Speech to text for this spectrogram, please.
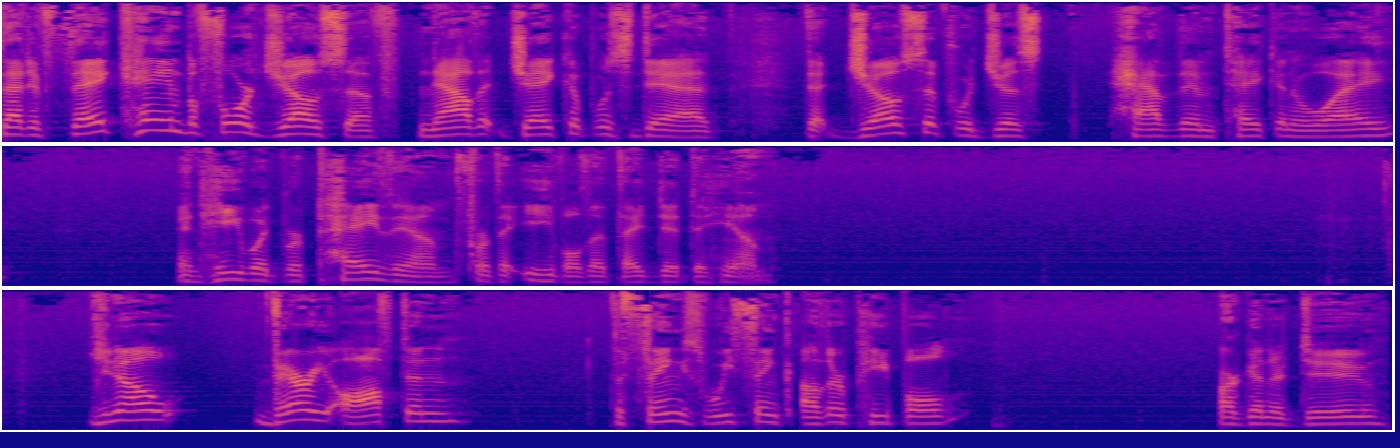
that if they came before Joseph, now that Jacob was dead, that Joseph would just have them taken away and he would repay them for the evil that they did to him. You know, very often, the things we think other people are going to do,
